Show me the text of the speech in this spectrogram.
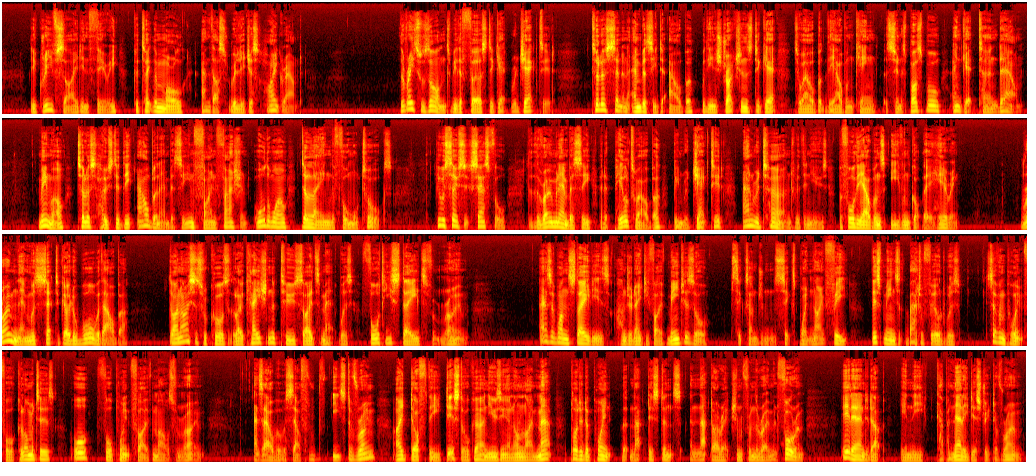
The aggrieved side, in theory, could take the moral and thus religious high ground. The race was on to be the first to get rejected, Tullus sent an embassy to Alba with the instructions to get to Albert the Alban king as soon as possible and get turned down. Meanwhile, Tullus hosted the Alban embassy in fine fashion, all the while delaying the formal talks. He was so successful that the Roman embassy had appealed to Alba, been rejected, and returned with the news before the Albans even got their hearing. Rome then was set to go to war with Alba. Dionysius records that the location the two sides met was 40 stades from Rome. As a one stade is 185 metres or 606.9 feet, this means that the battlefield was 7.4 kilometres or 4.5 miles from Rome. As Alba was southeast of Rome, I doffed the distalker and using an online map, plotted a point at that distance and that direction from the Roman Forum. It ended up in the Capannelle district of Rome.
